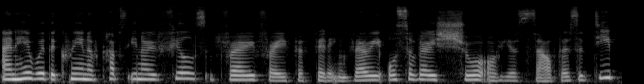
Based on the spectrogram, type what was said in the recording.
And here with the Queen of Cups, you know, it feels very, very fulfilling, very, also very sure of yourself. There's a deep,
